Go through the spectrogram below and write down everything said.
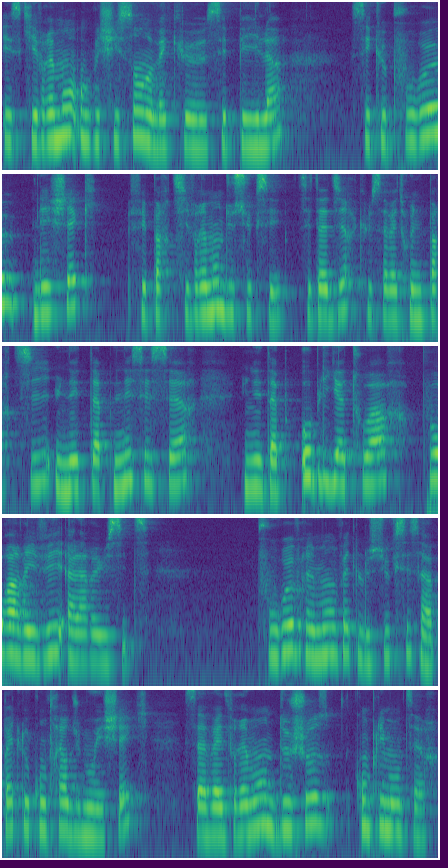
Et ce qui est vraiment enrichissant avec euh, ces pays-là, c'est que pour eux, l'échec fait partie vraiment du succès. C'est-à-dire que ça va être une partie, une étape nécessaire, une étape obligatoire pour arriver à la réussite. Pour eux, vraiment, en fait, le succès, ça va pas être le contraire du mot échec, ça va être vraiment deux choses complémentaires.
